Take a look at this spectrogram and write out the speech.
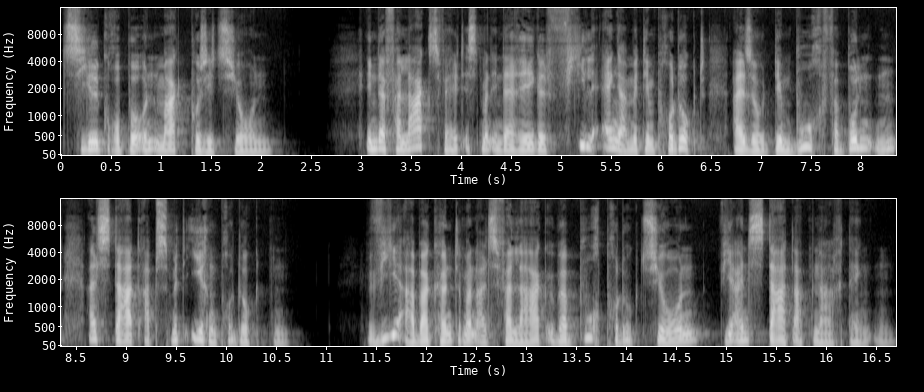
Zielgruppe und Marktposition. In der Verlagswelt ist man in der Regel viel enger mit dem Produkt, also dem Buch, verbunden als Start-ups mit ihren Produkten. Wie aber könnte man als Verlag über Buchproduktion wie ein Start-up nachdenken?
